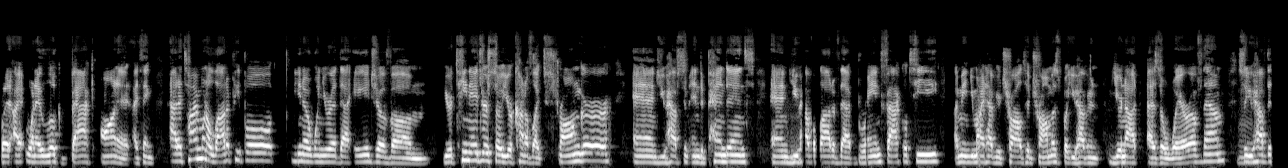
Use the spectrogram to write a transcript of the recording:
But I, when I look back on it, I think at a time when a lot of people, you know, when you're at that age of um, you're a teenager, so you're kind of like stronger and you have some independence and you have a lot of that brain faculty. I mean, you might have your childhood traumas, but you haven't, you're not as aware of them. So mm. you have this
